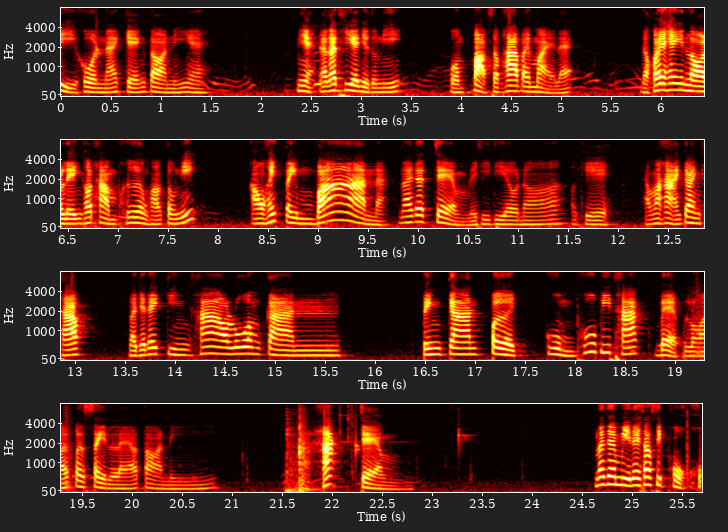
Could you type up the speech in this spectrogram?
สี่คนนะ แก๊งตอนนี้ไง เนี่ยแล้วก็เทียนอยู่ตรงนี้ ผมปรับสภาพไปใหม่แล้วเดี๋ยวค่อยให้รอเลนเขาทำเพิ่มครับตรงนี้ เอาให้เต็มบ้านน่ะ น่าจะแจ่มเลยทีเดียวเนาะโอเคทำอาหารก่อนครับ เราจะได้กินข้าวร่วมกัน เป็นการเปิดกลุ่มผู้พิทักษ์แบบร้อยเปอร์เซ็นแล้วตอนนี้ฮะแจ่ม น่าจะมีได้สักสิบหกค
